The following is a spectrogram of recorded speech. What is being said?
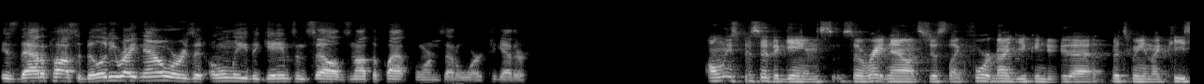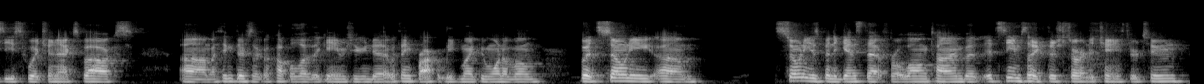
Is that a possibility right now, or is it only the games themselves, not the platforms, that'll work together? Only specific games. So right now it's just like Fortnite. You can do that between like PC, Switch, and Xbox. Um, I think there's like a couple other games you can do that. I think Rocket League might be one of them. But Sony, um, Sony has been against that for a long time, but it seems like they're starting to change their tune.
